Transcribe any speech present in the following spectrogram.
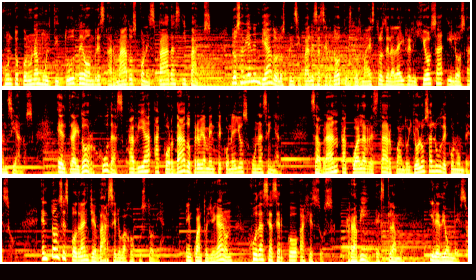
junto con una multitud de hombres armados con espadas y palos. Los habían enviado los principales sacerdotes, los maestros de la ley religiosa y los ancianos. El traidor, Judas, había acordado previamente con ellos una señal. Sabrán a cuál arrestar cuando yo los salude con un beso. Entonces podrán llevárselo bajo custodia. En cuanto llegaron, Judas se acercó a Jesús. Rabí, exclamó, y le dio un beso.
